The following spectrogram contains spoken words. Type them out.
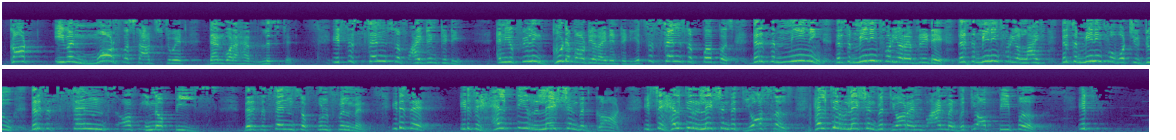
got even more facades to it than what I have listed. It's a sense of identity. And you're feeling good about your identity. It's a sense of purpose. There is a meaning. There is a meaning for your everyday. There is a meaning for your life. There is a meaning for what you do. There is a sense of inner peace. There is a sense of fulfillment. It is a it is a healthy relation with God. It's a healthy relation with yourself, healthy relation with your environment, with your people. It's,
